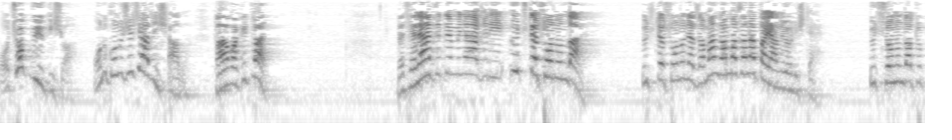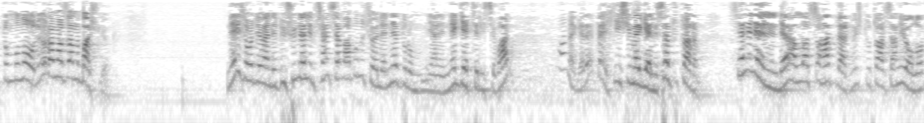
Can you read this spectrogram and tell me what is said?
O çok büyük iş o. Onu konuşacağız inşallah. Daha vakit var. Ve selâsete min âhiri. Üç de sonunda. Üç de sonu ne zaman? Ramazana dayanıyor işte. Üç sonunda tuttun mu ne oluyor? Ramazanı başlıyor. Neyse hocam yani düşünelim. Sen sevabını söyle. Ne durum yani ne getirisi var? Ona göre belki işime gelirse tutarım. Senin elinde Allah sıhhat vermiş. Tutarsan iyi olur.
